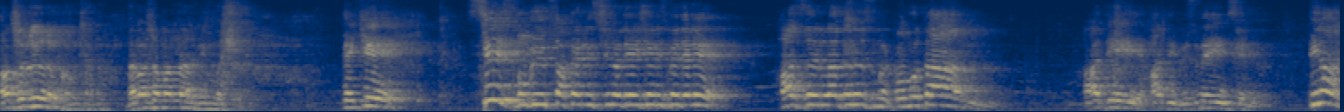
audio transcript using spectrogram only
Hatırlıyorum komutanım. Ben o zamanlar binbaşıydım. Peki siz bu büyük zaferiniz için ödeyeceğiniz bedeli hazırladınız mı komutan? Hadi, hadi üzmeyeyim seni. Plan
